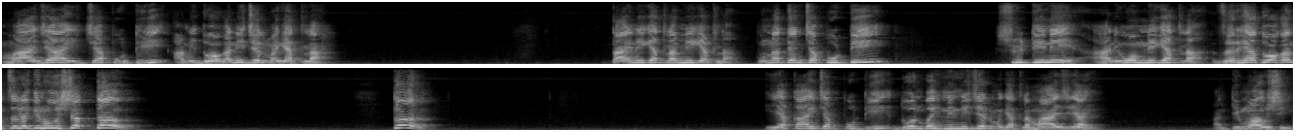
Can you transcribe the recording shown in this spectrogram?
माझ्या आईच्या पोटी आम्ही दोघांनी जन्म घेतला ताईने घेतला मी घेतला पुन्हा त्यांच्या पोटी स्वीटीने आणि ओमने घेतला. जर ह्या दोघांचं लगीन होऊ शकतं तर एका आईच्या पोटी दोन बहिणींनी जन्म घेतला माझी आई आणि ती मावशी.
